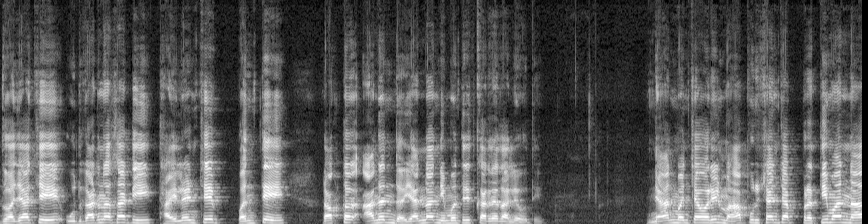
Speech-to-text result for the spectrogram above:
ध्वजाचे उद्घाटनासाठी थायलंडचे बनते डॉक्टर आनंद यांना निमंत्रित करण्यात आले होते. ज्ञानमंचावरील महापुरुषांच्या प्रतिमांना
